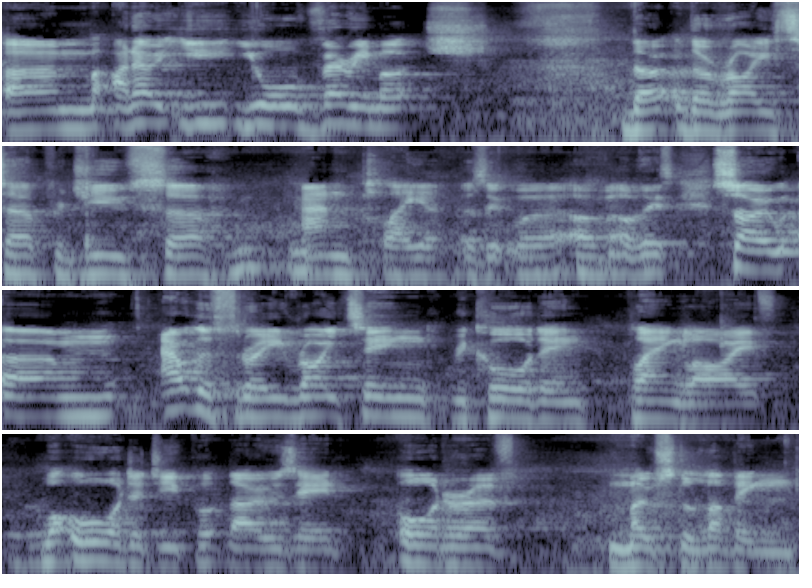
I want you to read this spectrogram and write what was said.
Um, I know you, you're very much the, the writer, producer, and player, as it were, of, of this. So, um, out of the three, writing, recording, playing live, what order do you put those in? Order of most loving.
